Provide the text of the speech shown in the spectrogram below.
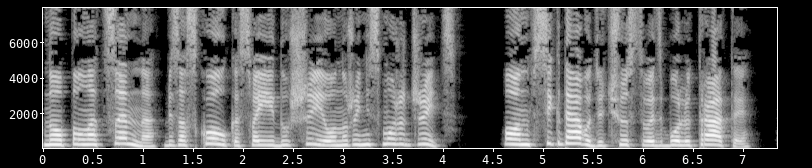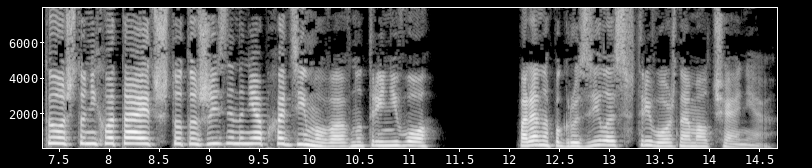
но полноценно, без осколка своей души он уже не сможет жить. Он всегда будет чувствовать боль утраты, то, что не хватает что-то жизненно необходимого внутри него». Поляна погрузилась в тревожное молчание.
